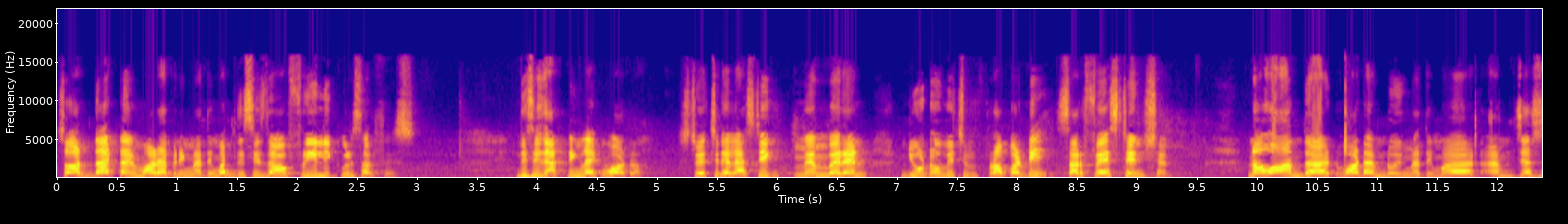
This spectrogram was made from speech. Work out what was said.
So at that time what happening nothing but this is a free liquid surface. This is acting like water. stretched elastic membrane due to which property? Surface tension. Now on that what i am doing nothing but i am just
